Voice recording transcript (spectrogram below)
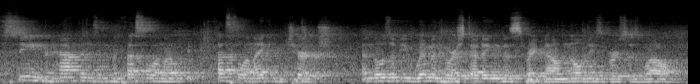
scene happens in the Thessalonican church. And those of you women who are studying this right now know these verses well.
